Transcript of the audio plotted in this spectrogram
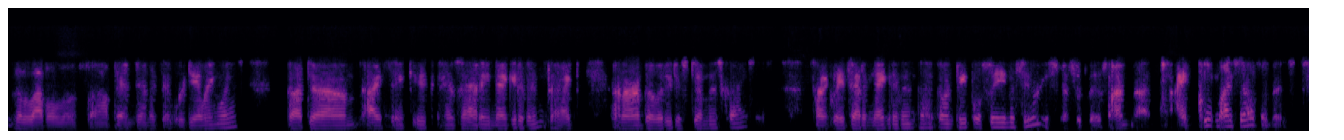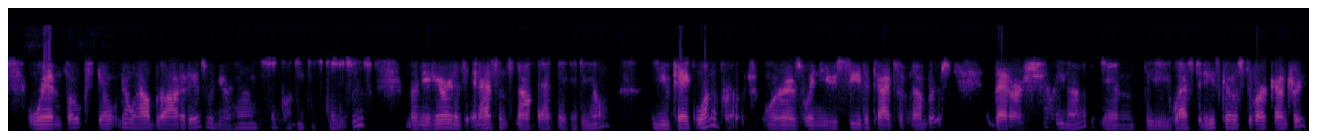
the level of uh, pandemic that we're dealing with. But um, I think it has had a negative impact on our ability to stem this crisis. Frankly, it's had a negative impact on people seeing the seriousness of this. I'm, I include myself in this. When folks don't know how broad it is, when you're hearing single digit cases, when you're hearing it's in essence not that big a deal, you take one approach. Whereas when you see the types of numbers that are shooting up in the west and east coast of our country,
